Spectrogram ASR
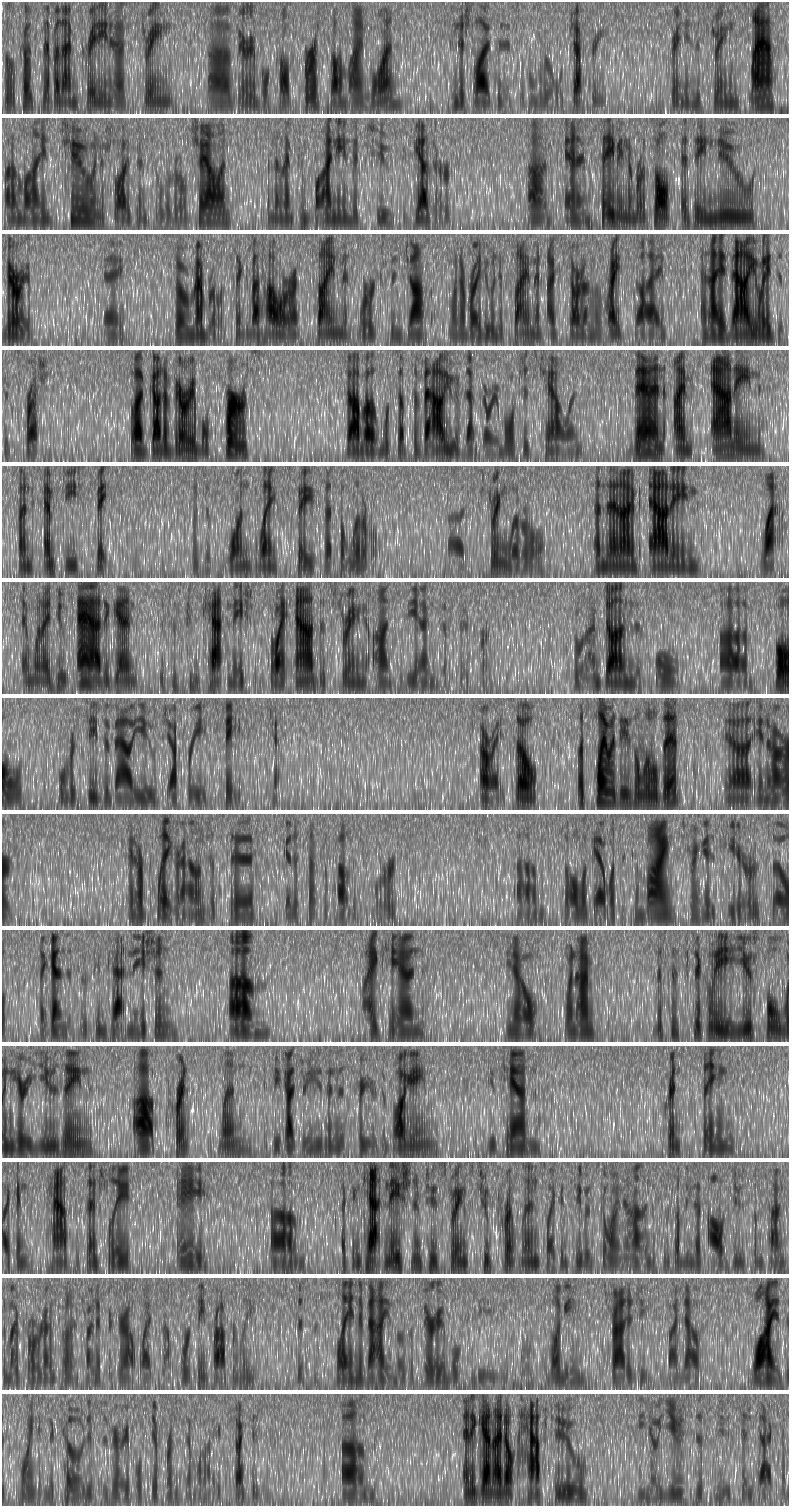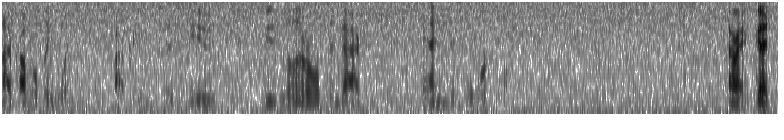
This little code snippet, I'm creating a string uh, variable called first on line one, initializing it to the literal Geoffrey. I'm creating the string last on line two, initializing it to the literal Challen, and then I'm combining the two together um, and I'm saving the result as a new variable, okay? So remember, let's think about how our assignment works in Java. Whenever I do an assignment, I start on the right side, and I evaluate this expression. So I've got a variable first, Java looks up the value of that variable, which is Challen. Then I'm adding an empty space. So just one blank space, that's a literal, uh, string literal. And then I'm adding last. And when I do add, again, this is concatenation. So I add the string onto the end of the current string. So when I'm done, this will, uh, full will receive the value Geoffrey space check. All right, so let's play with these a little bit uh, in our in our playground just to get a sense of how this works. Um, so I'll look at what the combined string is here. So again, this is concatenation. Um, I can, you know, when I'm this is particularly useful when you're using uh, println. If you guys are using this for your debugging, you can print things. I can pass essentially a, um, a concatenation of two strings to println so I can see what's going on. This is something that I'll do sometimes in my programs when I'm trying to figure out why it's not working properly. Just displaying the value of a variable can be a useful debugging strategy to find out why at this point in the code is the variable different than what I expected. Um, and again, I don't have to, you know, use this new syntax, and I probably wouldn't. Just use, use the literal syntax, and this will work fine. All right, good.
